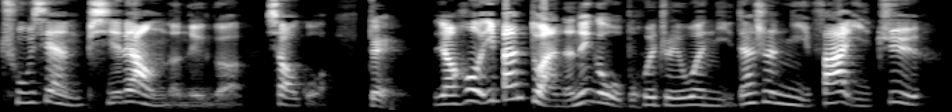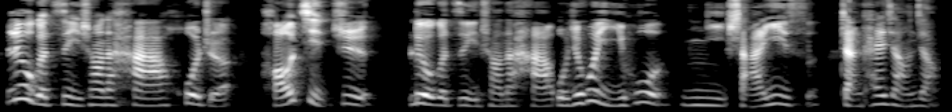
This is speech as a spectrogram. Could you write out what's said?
出现批量的那个效果。对，然后一般短的那个我不会追问你，但是你发一句六个字以上的哈，或者好几句。六个字以上的哈，我就会疑惑你啥意思，展开讲讲。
